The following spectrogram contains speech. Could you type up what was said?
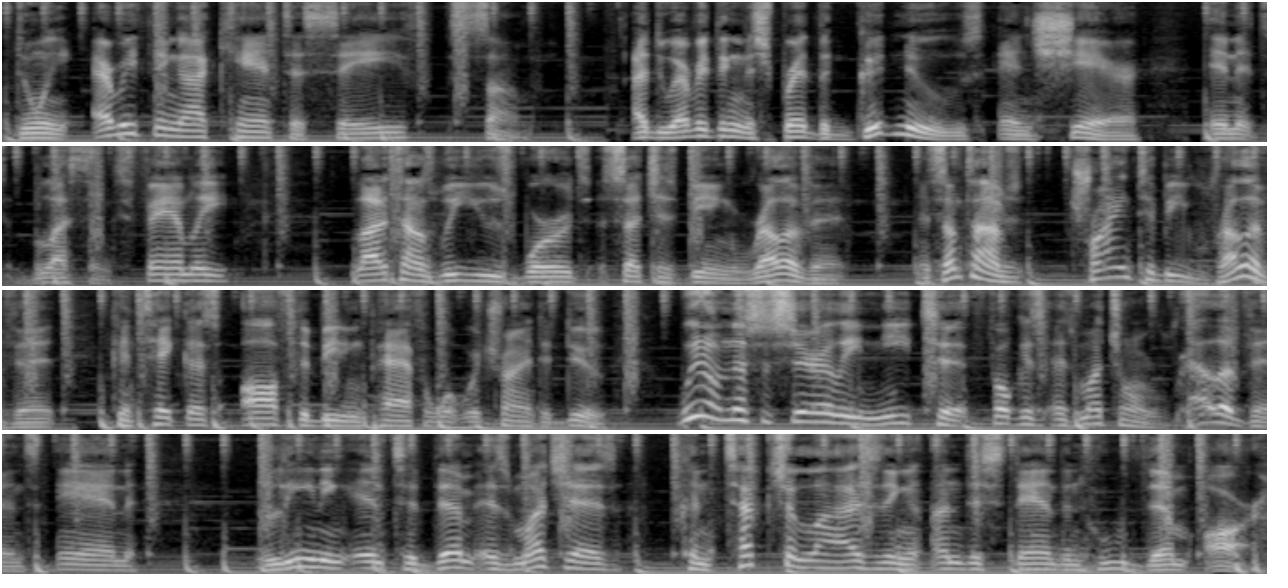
doing everything I can to save some. I do everything to spread the good news and share in its blessings. Family, a lot of times we use words such as being relevant, and sometimes trying to be relevant can take us off the beating path of what we're trying to do. We don't necessarily need to focus as much on relevance and leaning into them as much as contextualizing and understanding who them are.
